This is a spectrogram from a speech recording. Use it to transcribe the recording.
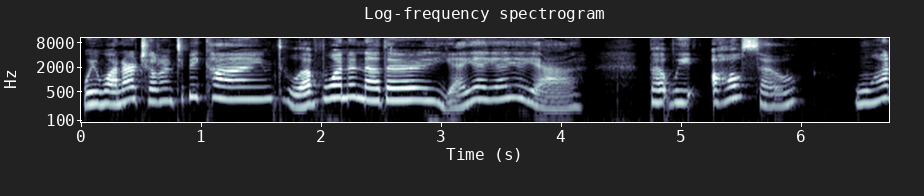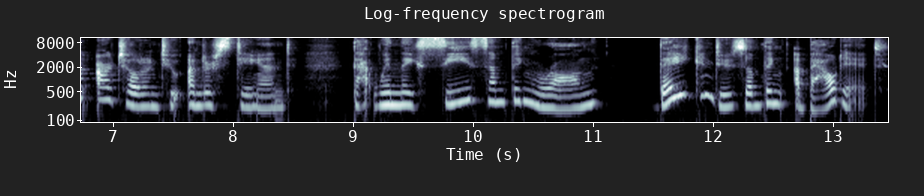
We want our children to be kind, love one another, yeah, yeah, yeah, yeah, yeah. But we also want our children to understand that when they see something wrong, they can do something about it.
